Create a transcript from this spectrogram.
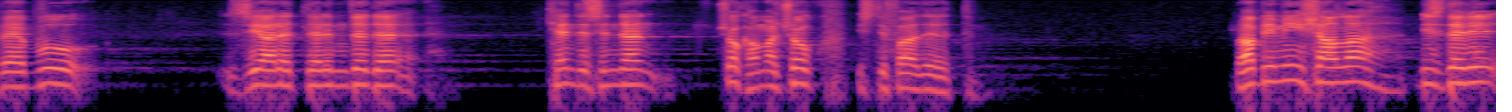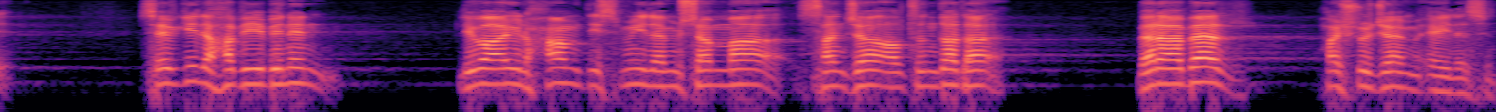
Ve bu ziyaretlerimde de kendisinden çok ama çok istifade ettim. Rabbim inşallah bizleri sevgili Habibinin Livaül Hamd ismiyle müsemma sancağı altında da beraber haşru cem eylesin.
